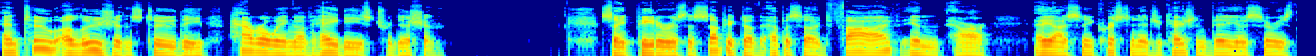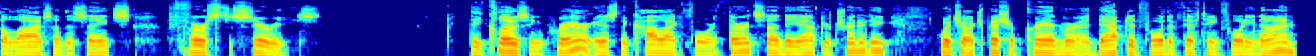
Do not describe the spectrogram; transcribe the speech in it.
and two allusions to the harrowing of Hades tradition. St. Peter is the subject of episode 5 in our AIC Christian Education video series, The Lives of the Saints, first series. The closing prayer is the collect for Third Sunday after Trinity, which Archbishop Cranmer adapted for the 1549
